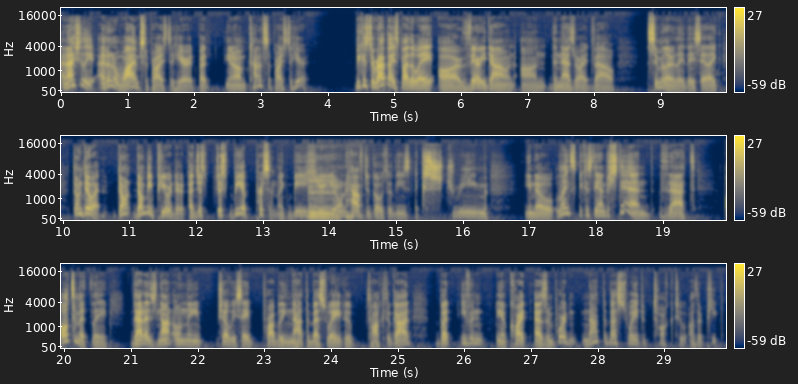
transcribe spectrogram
And actually, I don't know why I'm surprised to hear it, but you know, I'm kind of surprised to hear it. Because the rabbis, by the way, are very down on the Nazarite vow. Similarly, they say like, don't do it. Don't don't be pure, dude. Uh, just just be a person. Like be here. You don't have to go to these extreme, you know, lengths because they understand that ultimately that is not only, shall we say, probably not the best way to talk to God, but even you know quite as important, not the best way to talk to other people.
